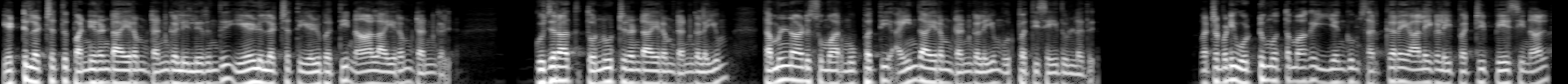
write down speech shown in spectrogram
எட்டு லட்சத்து பன்னிரெண்டாயிரம் டன்களிலிருந்து ஏழு லட்சத்து எழுபத்தி நாலாயிரம் டன்கள். குஜராத் தொன்னூற்றி ரெண்டாயிரம் டன்களையும் தமிழ்நாடு சுமார் முப்பத்தி ஐந்தாயிரம் டன்களையும் உற்பத்தி செய்துள்ளது. மற்றபடி ஒட்டுமொத்தமாக இயங்கும் சர்க்கரை ஆலைகளை பற்றி பேசினால்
